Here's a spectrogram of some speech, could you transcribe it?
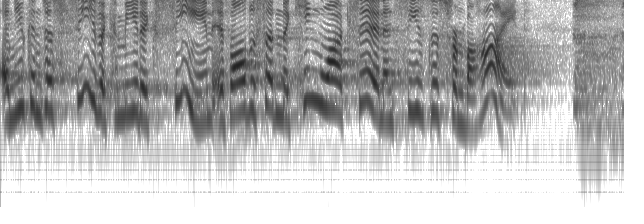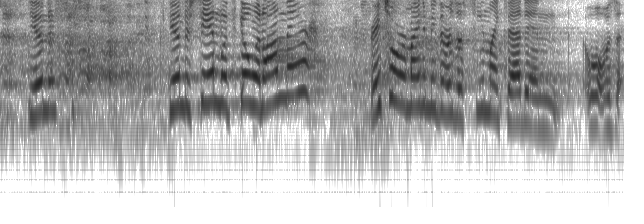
And you can just see the comedic scene if all of a sudden the king walks in and sees this from behind. Do you understand? Do you understand what's going on there? Rachel reminded me there was a scene like that in what was it?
